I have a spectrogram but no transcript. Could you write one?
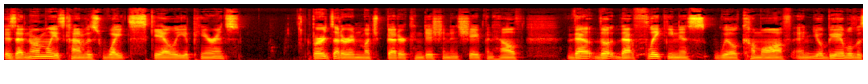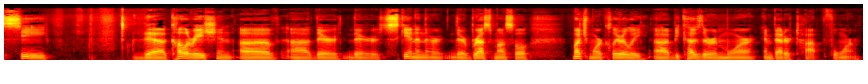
is that normally it's kind of this white, scaly appearance. Birds that are in much better condition and shape and health, that the, that flakiness will come off, and you'll be able to see the coloration of uh, their their skin and their their breast muscle much more clearly uh, because they're in more and better top form.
